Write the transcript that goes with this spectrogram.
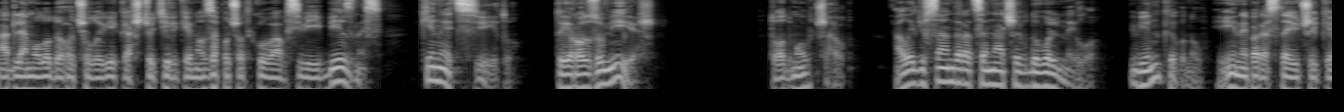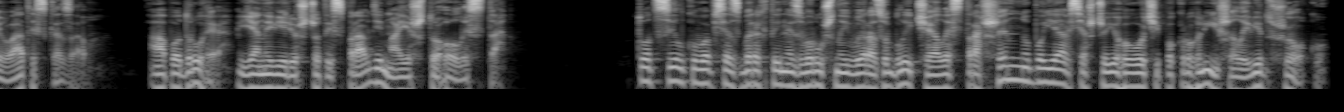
А для молодого чоловіка, що тільки но започаткував свій бізнес, кінець світу. Ти розумієш? Тод мовчав, але Дюсандера це наче вдовольнило. Він кивнув і, не перестаючи кивати, сказав А по-друге, я не вірю, що ти справді маєш того листа. Тот силкувався зберегти незворушний вираз обличчя, але страшенно боявся, що його очі покруглішали від шоку.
